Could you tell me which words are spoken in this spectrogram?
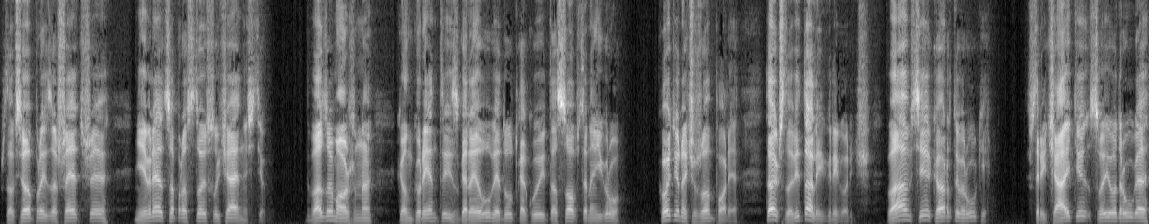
что все произошедшее не является простой случайностью. Возможно, конкуренты из ГРУ ведут какую-то собственную игру, хоть и на чужом поле. Так что, Виталий Григорьевич, вам все карты в руки. Встречайте своего друга.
